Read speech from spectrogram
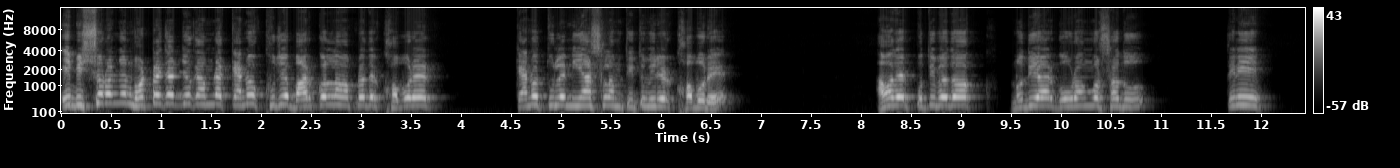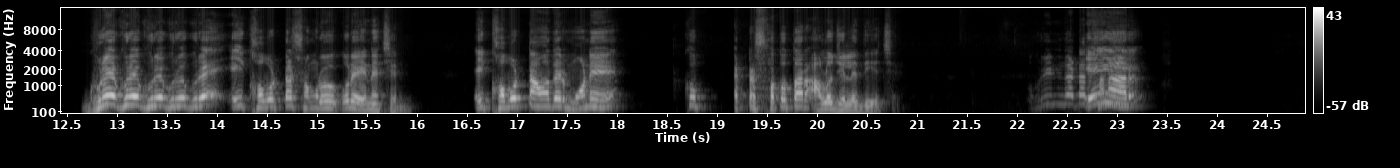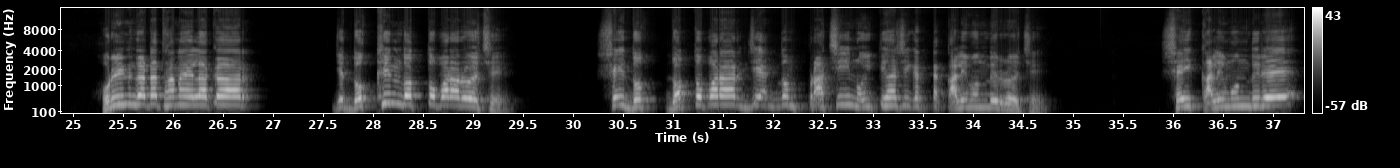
এই বিশ্বরঞ্জন ভট্টাচার্যকে আমরা কেন খুঁজে বার করলাম আপনাদের খবরের, কেন তুলে নিয়ে আসলাম তিতুমিরের খবরে? আমাদের প্রতিবেদক নদিয়ার গৌরাঙ্গ সাধু, তিনি ঘুরে ঘুরে ঘুরে ঘুরে ঘুরে এই খবরটা সংগ্রহ করে এনেছেন। এই খবরটা আমাদের মনে খুব একটা সততার আলো জ্বেলে দিয়েছে। হরিণঘাটা থানার হরিণঘাটা থানা এলাকার যে দক্ষিণ দত্তপাড়া রয়েছে সেই দত- দত্তপাড়ার যে একদম প্রাচীন ঐতিহাসিক একটা কালী মন্দির রয়েছে সেই কালী মন্দিরে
